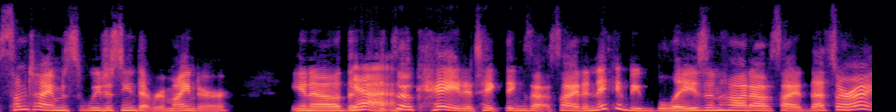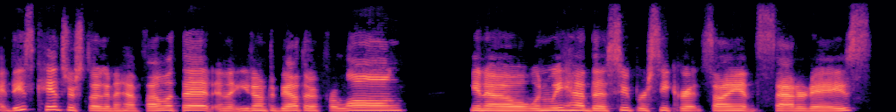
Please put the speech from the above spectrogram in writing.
Sometimes we just need that reminder, you know, that Yeah. it's okay to take things outside and it can be blazing hot outside. That's all right. These kids are still going to have fun with it and that you don't have to be out there for long. You know, when we had the super secret science Saturdays,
